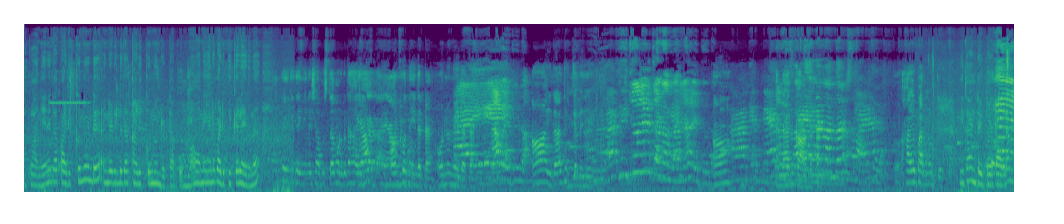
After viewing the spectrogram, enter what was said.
അപ്പോൾ അനിയൻ ഇതാ പഠിക്കുന്നുണ്ട്. അതിന്റെ ഇടയിൽ ഇതാ കളിക്കുന്നുണ്ട് കേട്ടോ അപ്പോൾ ഉമ്മ ഓനെ ഇങ്ങനെ പഠിപ്പിക്കലായിരുന്നു. എഴുതി കഴിഞ്ഞ ശേഷം ആ പുസ്തകം കൊടുക്കട്ടെ? ഹയ? ഓനക്കൊന്ന് എഴുതട്ടെ? ഓനൊന്ന് എഴുതട്ടെ? ആ ഇതാതിരിക്കല്ലേ ആ എല്ലാവരും കാണട്ടെ ഹായ് പറഞ്ഞു കൊടുക്കും. ഇതാണ് ഇപ്പോഴത്തെ അവസ്ഥ.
